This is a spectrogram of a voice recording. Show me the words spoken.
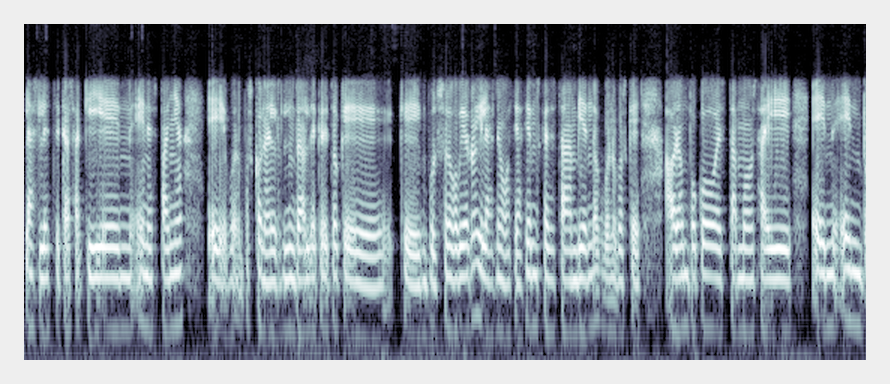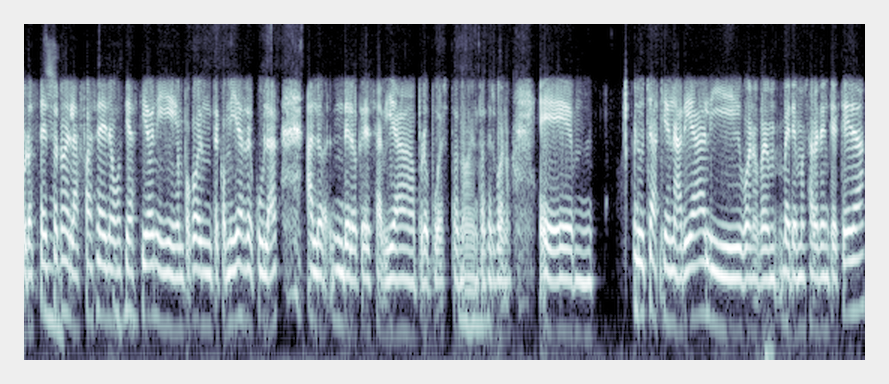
las eléctricas aquí en, en España, eh, bueno, pues con el Real Decreto que, que impulsó el Gobierno y las negociaciones que se estaban viendo, bueno, pues que ahora un poco estamos ahí en, en proceso, ¿no? En la fase de negociación y un poco, entre comillas, regular a lo, de lo que se había propuesto, ¿no? Entonces, bueno, eh, lucha accionarial y bueno veremos a ver en qué queda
